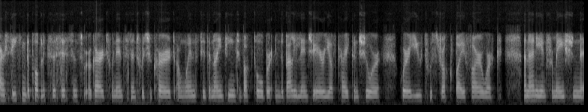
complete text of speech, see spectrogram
are seeking the public's assistance with regard to an incident which occurred on Wednesday, the 19th of October, in the Ballylynch area of Carrick-on-Suir, where a youth was struck by a firework. And any information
